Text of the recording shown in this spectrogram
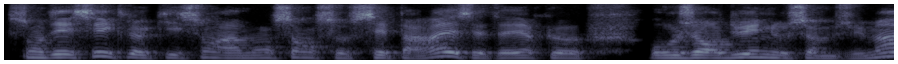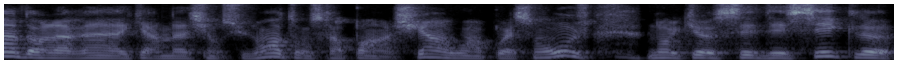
sont des cycles qui sont à mon sens séparés, c'est-à-dire que aujourd'hui nous sommes humains, dans la réincarnation suivante on ne sera pas un chien ou un poisson rouge. Donc euh, c'est des cycles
